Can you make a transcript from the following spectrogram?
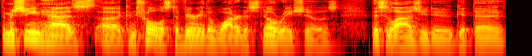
The machine has uh, controls to vary the water to snow ratios. This allows you to get the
